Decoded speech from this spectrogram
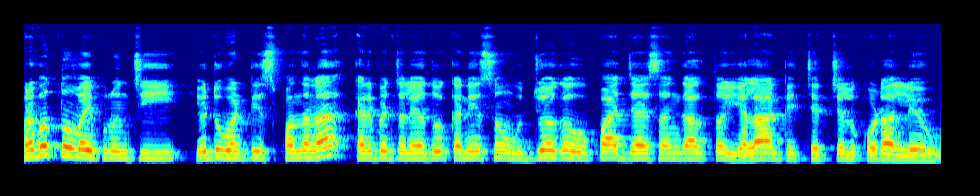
ప్రభుత్వం వైపు నుంచి ఎటువంటి స్పందన కనిపించలేదు. కనీసం ఉద్యోగ ఉపాధ్యాయ సంఘాలతో ఎలాంటి చర్చలు కూడా లేవు.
